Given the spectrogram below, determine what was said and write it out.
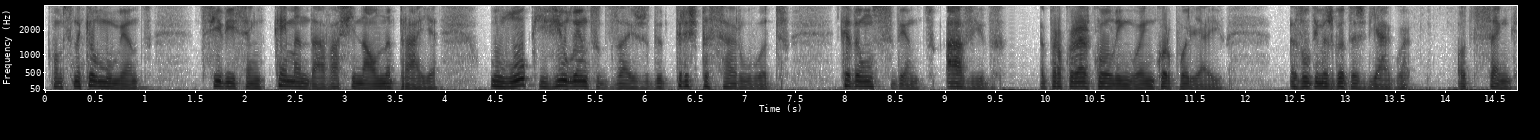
como se naquele momento decidissem quem mandava afinal na praia, um louco e violento desejo de trespassar o outro, cada um sedento, ávido, a procurar com a língua em corpo alheio as últimas gotas de água ou de sangue.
